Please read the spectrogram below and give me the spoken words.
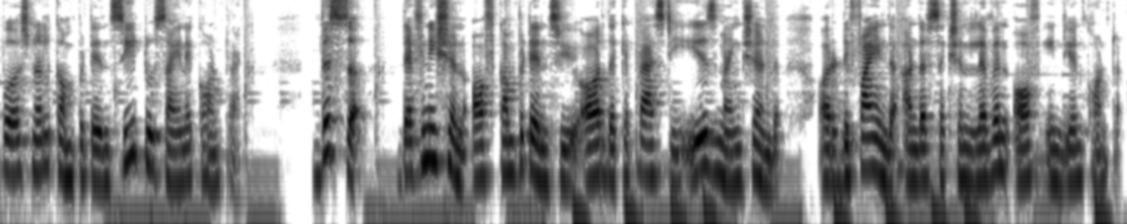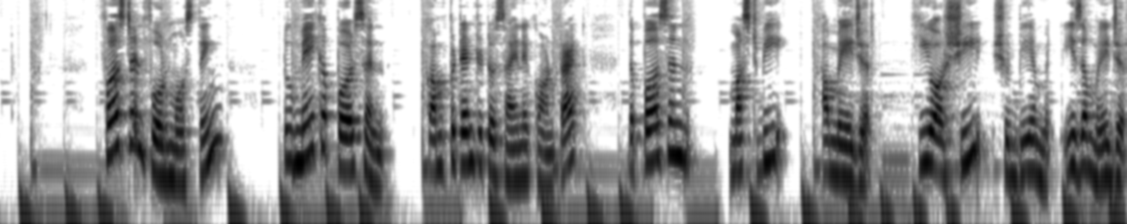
personal competency to sign a contract? This uh, definition of competency or the capacity is mentioned or defined under section 11 of Indian contract. First and foremost thing, to make a person competent to sign a contract, the person must be a major. He or she should be a is a major.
